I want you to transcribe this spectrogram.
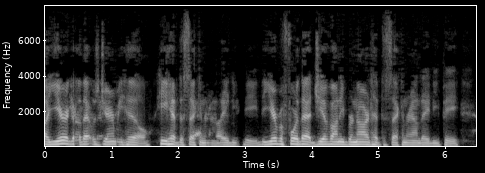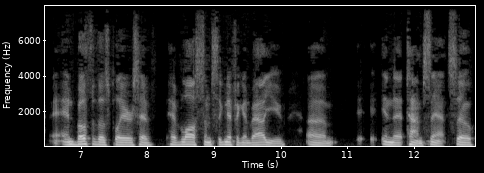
A year ago, that was Jeremy Hill. He had the second round ADP. The year before that, Giovani Bernard had the second round ADP, and both of those players have have lost some significant value um, in that time since. So,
